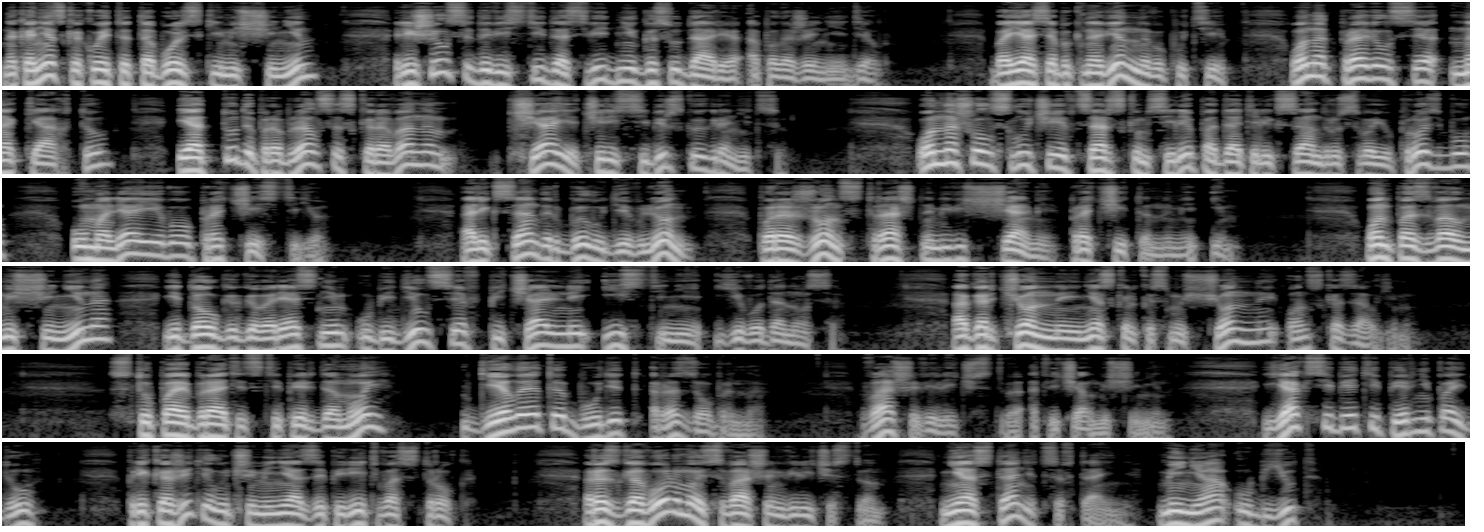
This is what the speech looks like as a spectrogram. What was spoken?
Наконец, какой-то тобольский мещанин решился довести до сведения государя о положении дел. Боясь обыкновенного пути, он отправился на Кяхту и оттуда пробрался с караваном чая через сибирскую границу. Он нашел случай в царском селе подать Александру свою просьбу, умоляя его прочесть ее. Александр был удивлен, поражен страшными вещами, прочитанными им. Он позвал мещанина и, долго говоря с ним, убедился в печальной истине его доноса. Огорченный и несколько смущенный, он сказал ему, «Ступай, братец, теперь домой, дело это будет разобрано». «Ваше Величество», — отвечал мещанин, — «я к себе теперь не пойду. Прикажите лучше меня запереть во строк. Разговор мой с Вашим Величеством не останется в тайне. Меня убьют.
